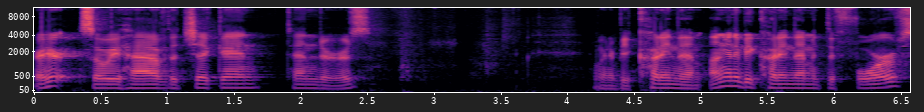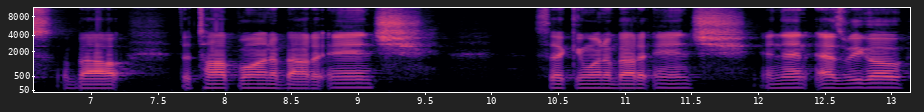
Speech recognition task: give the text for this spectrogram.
right here, so we have the chicken tenders. I'm gonna be cutting them. I'm gonna be cutting them into fourths, about the top one about an inch, second one about an inch, and then as we go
